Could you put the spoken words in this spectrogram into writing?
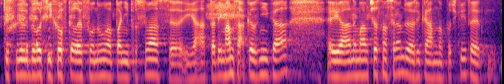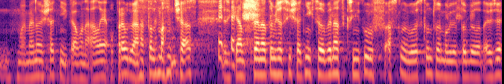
V tu chvíli bylo ticho v telefonu a paní, prosím vás, já tady mám zákazníka, já nemám čas na srandu. Já říkám, no počkejte, moje jméno je šatník. A ona, ale opravdu, já na to nemám čas. Já říkám, co je na tom, že si šatník chce objednat skříňku v Asku nebo ve Skontu, nebo kde to bylo. Takže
